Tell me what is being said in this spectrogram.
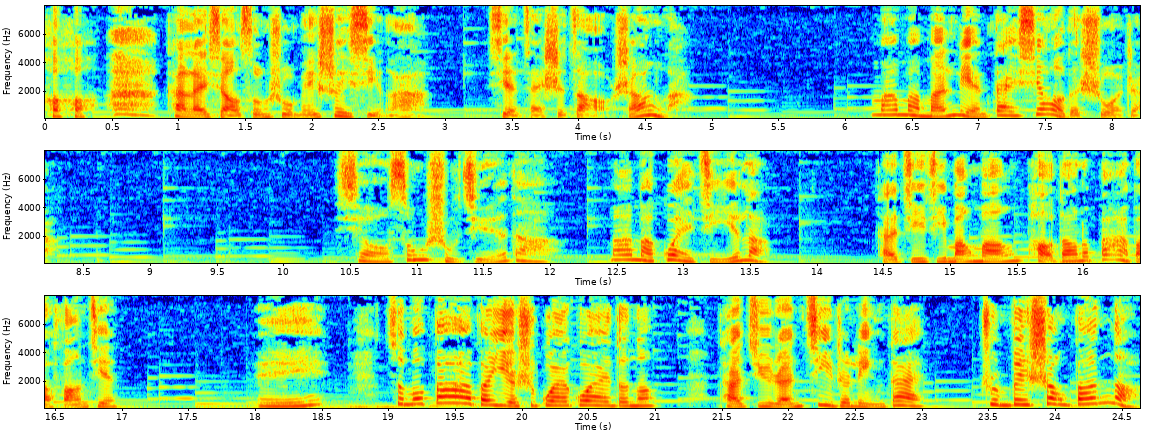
呵呵，看来小松鼠没睡醒啊！现在是早上了。妈妈满脸带笑地说着。小松鼠觉得妈妈怪极了，它急急忙忙跑到了爸爸房间。哎，怎么爸爸也是怪怪的呢？他居然系着领带，准备上班呢！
